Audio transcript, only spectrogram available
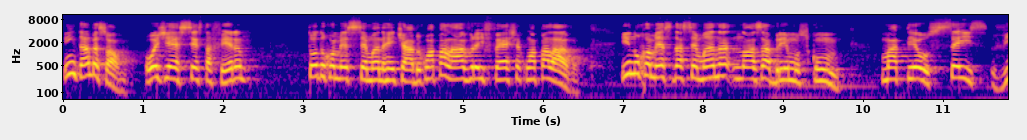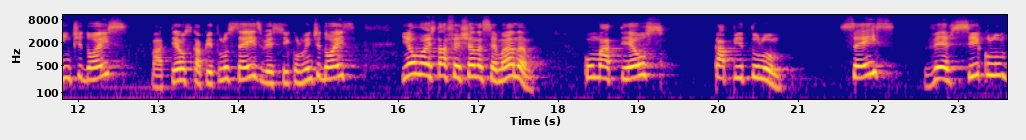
Então, pessoal, hoje é sexta-feira. Todo começo de semana a gente abre com a palavra e fecha com a palavra. E no começo da semana nós abrimos com Mateus 6, 22 Mateus capítulo 6, versículo 22. E eu vou estar fechando a semana com Mateus capítulo 6, versículo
